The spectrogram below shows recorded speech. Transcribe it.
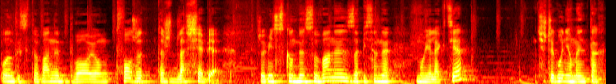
podekscytowany, bo ją tworzę też dla siebie, żeby mieć skondensowane, zapisane moje lekcje, szczególnie w momentach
